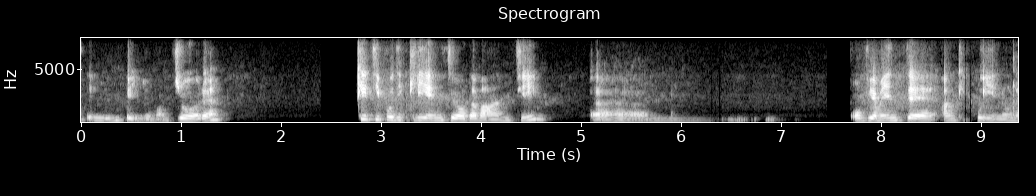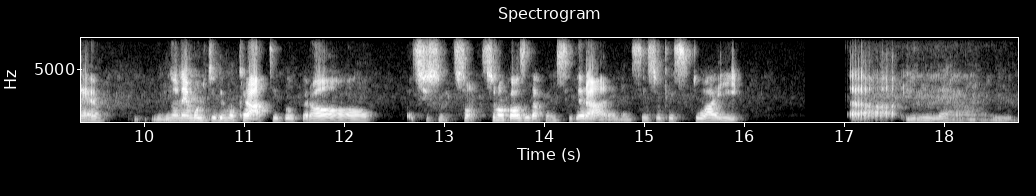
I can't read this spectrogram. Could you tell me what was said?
dell'impegno maggiore. Che tipo di cliente ho davanti? Eh, ovviamente anche qui non è, non è molto democratico, però ci sono, sono, cose da considerare, nel senso che se tu hai uh, il,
